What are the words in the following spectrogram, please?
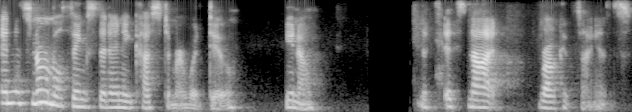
And it's normal things that any customer would do, you know. It's, it's not rocket science.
